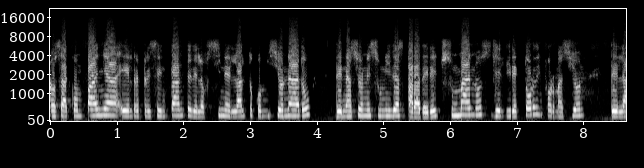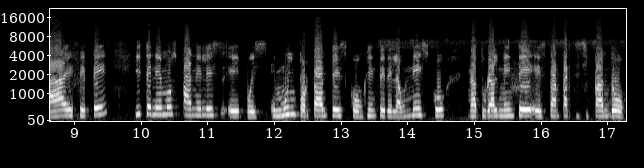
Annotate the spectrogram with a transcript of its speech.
nos acompaña el representante de la Oficina del Alto Comisionado de Naciones Unidas para Derechos Humanos y el director de información de la AFP y tenemos paneles eh, pues muy importantes con gente de la UNESCO, naturalmente están participando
